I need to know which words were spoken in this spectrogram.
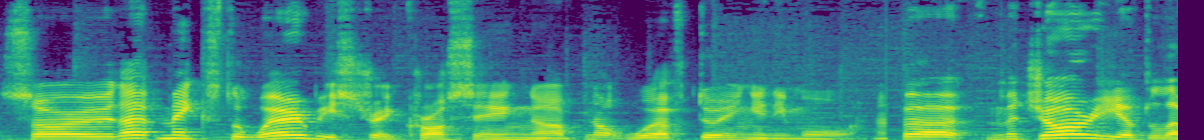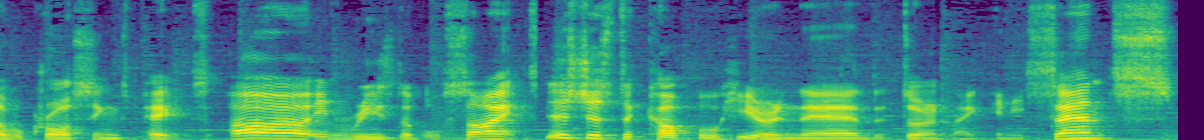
So that makes the Werribee Street crossing uh, not worth doing anymore. But majority of the level crossings picked are in reasonable sites. There's just a couple here and there that don't make any sense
